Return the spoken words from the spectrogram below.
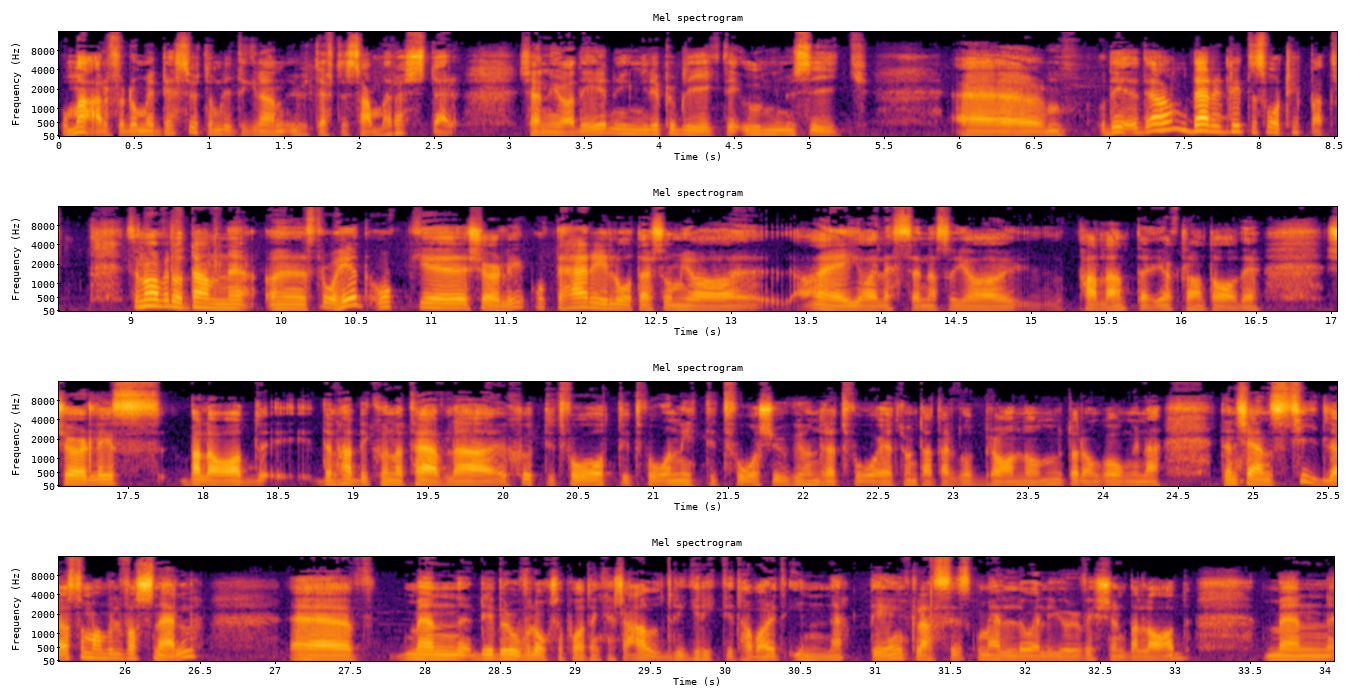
Omar. För de är dessutom lite grann ute efter samma röster. Känner jag. Det är en yngre publik, det är ung musik. Ehm, och det, det, där är det lite svårt tippat. Sen har vi då Danne eh, Stråhed och eh, Shirley och det här är låtar som jag, nej jag är ledsen, alltså jag pallar inte, jag klarar inte av det. Shirleys ballad, den hade kunnat tävla 72, 82, 92, 2002, jag tror inte att det hade gått bra någon av de gångerna. Den känns tidlös om man vill vara snäll. Eh, men det beror väl också på att den kanske aldrig riktigt har varit inne. Det är en klassisk Mello eller Eurovision-ballad men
